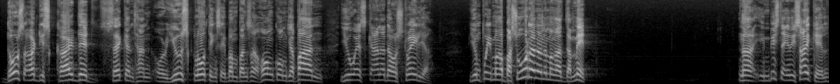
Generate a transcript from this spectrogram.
those are discarded second-hand or used clothing sa ibang bansa, Hong Kong, Japan, US, Canada, Australia. Yun po yung mga basura na ng mga damit na imbis na i-recycle,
